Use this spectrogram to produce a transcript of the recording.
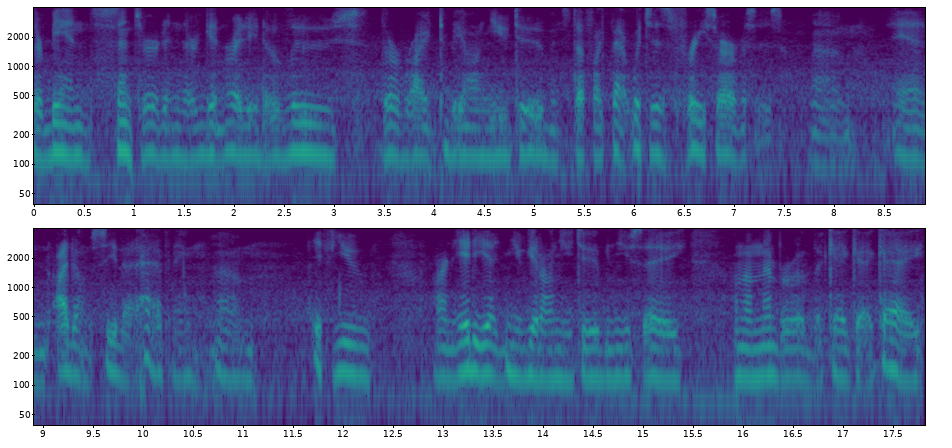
they're being censored and they're getting ready to lose their right to be on YouTube and stuff like that, which is free services. Um, and I don't see that happening. Um, if you are an idiot and you get on YouTube and you say, I'm a member of the KKK,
